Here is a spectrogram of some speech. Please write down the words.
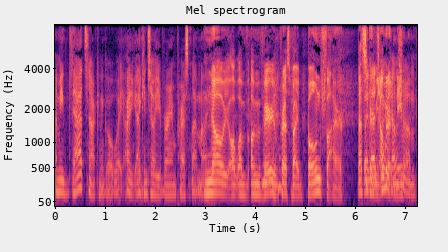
I mean, that's not going to go away. I, I, can tell you're very impressed by my. No, I'm, I'm very impressed by Bonefire. That's going to be. I'm going to name from.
